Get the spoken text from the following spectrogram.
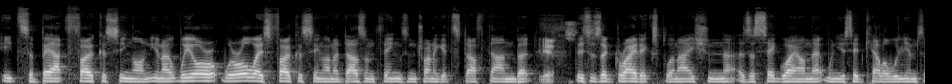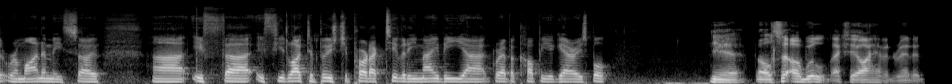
it's about focusing on. You know, we are we're always focusing on a dozen things and trying to get stuff done, but yes. this is a great explanation uh, as a segue on that. When you said Keller Williams, it reminded me. So. Uh, if if you'd like to boost your productivity, maybe grab a copy of Gary's book. Yeah, well, so I will actually. I haven't read it,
